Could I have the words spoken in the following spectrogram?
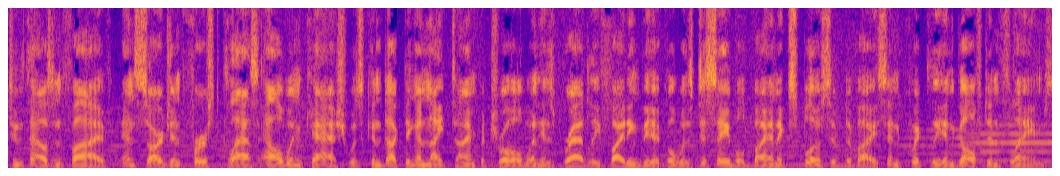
2005, and Sergeant First Class Alwyn Cashe was conducting a nighttime patrol when his Bradley fighting vehicle was disabled by an explosive device and quickly engulfed in flames.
